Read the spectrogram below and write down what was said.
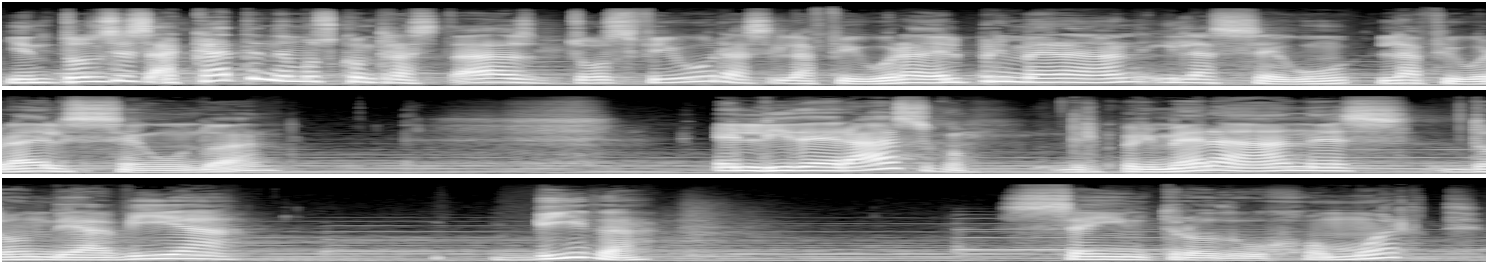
Y entonces acá tenemos contrastadas dos figuras, la figura del primer Adán y la, la figura del segundo Adán. El liderazgo del primer Adán es donde había vida, se introdujo muerte.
